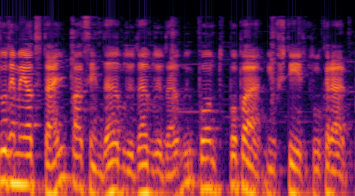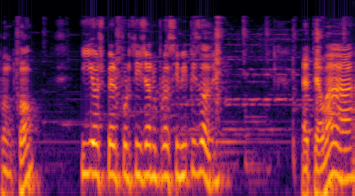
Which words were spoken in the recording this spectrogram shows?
tudo em maior detalhe, passe em www.pouparinvestirlucrar.com e eu espero por ti já no próximo episódio. Até lá!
